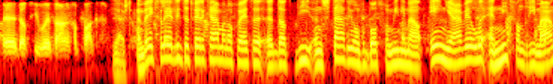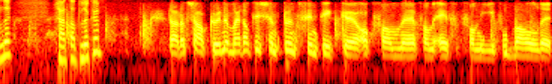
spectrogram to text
eh, dat die wordt aangepakt. Juist. Een week geleden liet de Tweede Kamer nog weten eh, dat die een stadionverbod van minimaal één jaar wilde... en niet van drie maanden. Gaat dat lukken? Nou, dat zou kunnen, maar dat is een punt, vind ik, ook van, van, ev- van die voetbal, de,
